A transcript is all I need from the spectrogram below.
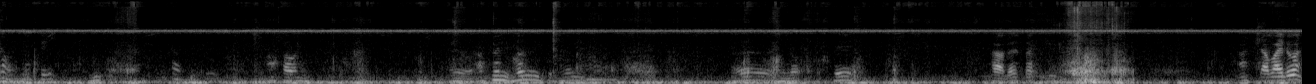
ของมันเป็นของมันเป็น เอาเข้านี่เออเอาขึ้ นขึ้นขึ้นขึ้นเออเนาะโอเคข่าวได้สักทีอะจับไปด้วย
